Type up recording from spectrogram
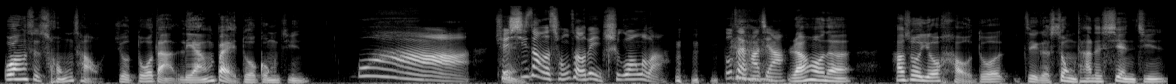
光是虫草就多达两百多公斤。哇，全西藏的虫草都被你吃光了吧？都在他家，然后呢，他说有好多这个送他的现金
